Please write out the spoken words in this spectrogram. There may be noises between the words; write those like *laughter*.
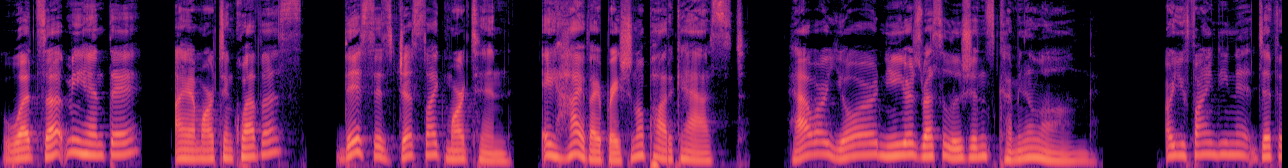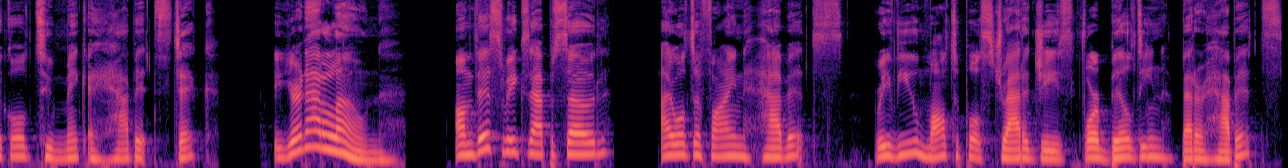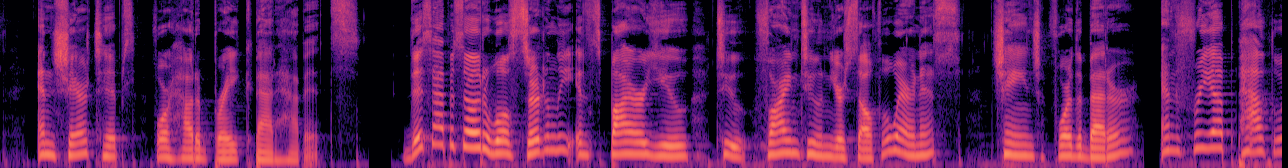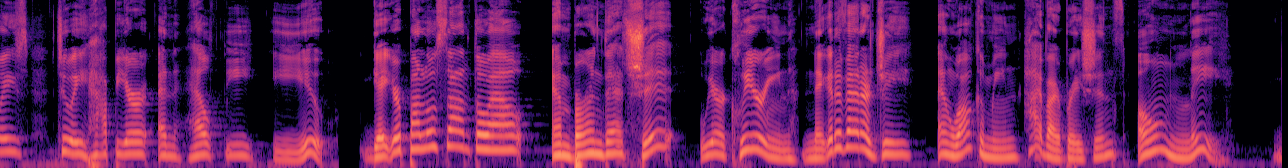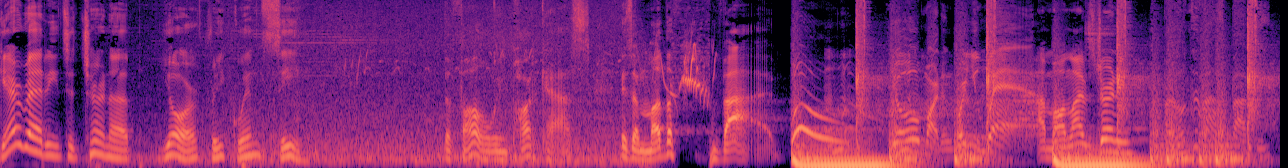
What's up, mi gente? I am Martin Cuevas. This is Just Like Martin, a high vibrational podcast. How are your New Year's resolutions coming along? Are you finding it difficult to make a habit stick? You're not alone. On this week's episode, I will define habits, review multiple strategies for building better habits, and share tips for how to break bad habits. This episode will certainly inspire you to fine tune your self awareness, change for the better, and free up pathways to a happier and healthy you. Get your Palo Santo out and burn that shit. We are clearing negative energy and welcoming high vibrations only. Get ready to turn up your frequency. The following podcast is a mother vibe. Woo! Yo, Martin, where you at? I'm on life's journey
